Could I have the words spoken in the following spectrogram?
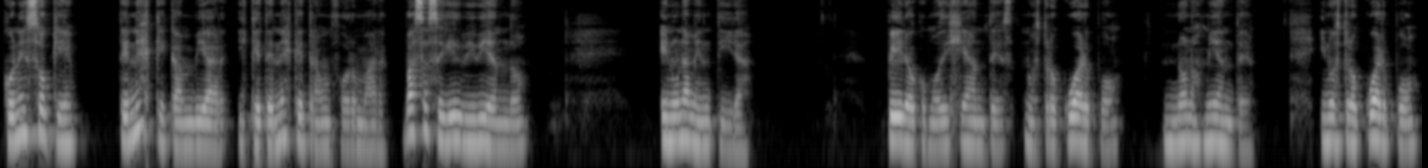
con eso que tenés que cambiar y que tenés que transformar, vas a seguir viviendo en una mentira. Pero como dije antes, nuestro cuerpo no nos miente. Y nuestro cuerpo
